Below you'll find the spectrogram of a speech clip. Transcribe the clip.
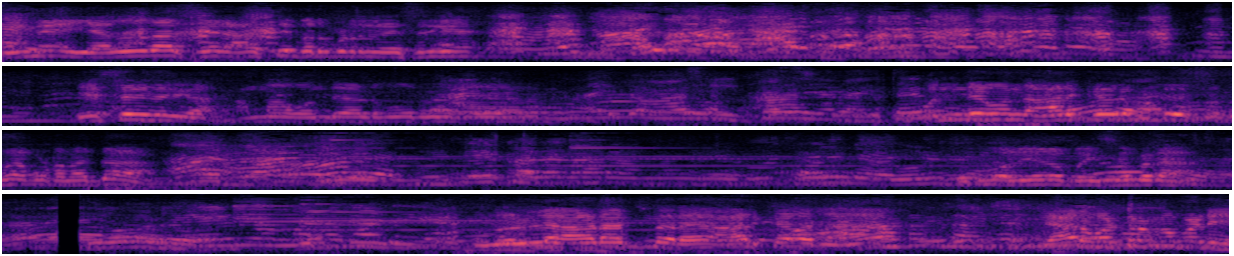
ನಿನ್ನೆ ಎಲ್ಲ ಸೇರಿ ಆಸ್ತಿ ಬರ್ಬಿಡ್ರಿ ಹೆಸರಿಗೆ. ಹೆಸರಿದೆ ಈಗ. ಅಮ್ಮ ಒಂದ್ ಎರಡು ಮೂರು ಒಂದೇ ಒಂದು ಆರು ಕಿಲೋಮೀಟರ್ ಪ್ರಸಾದ ಕೊಡೋಣ, ಆಯ್ತಾ? ನೀನು ಬಯಸಬೇಡ ಒಳ್ಳೆ ಹಾಡು ಹಾಕ್ತಾರೆ, ಹಾಡು ಕೇಳೋಣ ಯಾರು ಹೊಟ್ಟರ್ಕೋಬೇಡಿ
